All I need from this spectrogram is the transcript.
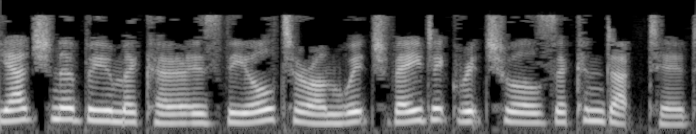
Yajna Bhumika is the altar on which Vedic rituals are conducted.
